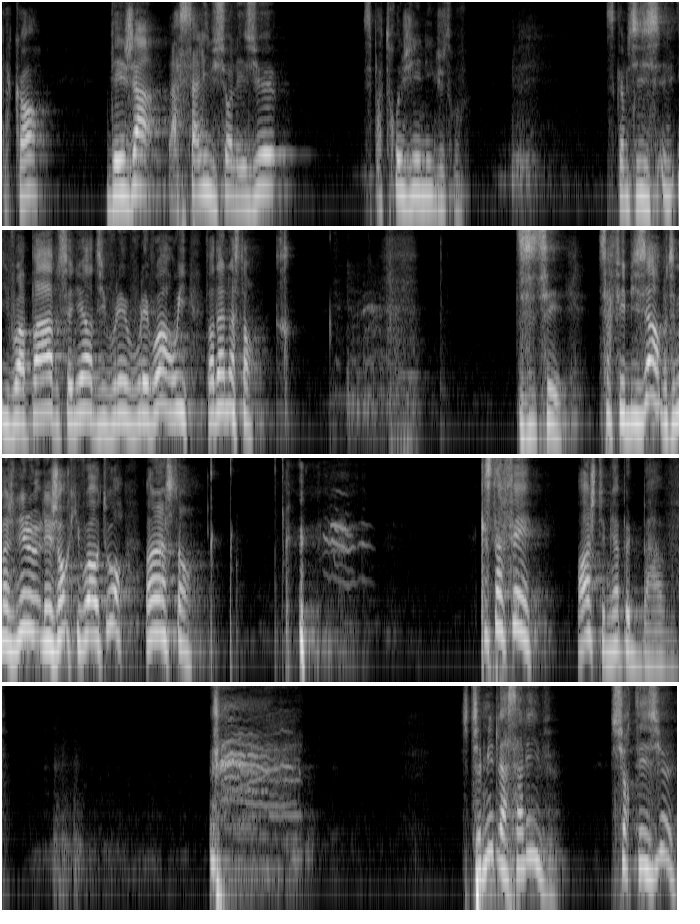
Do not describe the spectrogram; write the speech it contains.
D'accord? Déjà, la salive sur les yeux, c'est pas trop hygiénique, je trouve. C'est comme s'il ne voit pas, le Seigneur dit, vous voulez, vous voulez voir? Oui, attendez un instant. ça fait bizarre. Vous imaginez les gens qui voient autour? Un instant. Qu'est-ce que tu as fait? Oh, je t'ai mis un peu de bave. Je t'ai mis de la salive sur tes yeux.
